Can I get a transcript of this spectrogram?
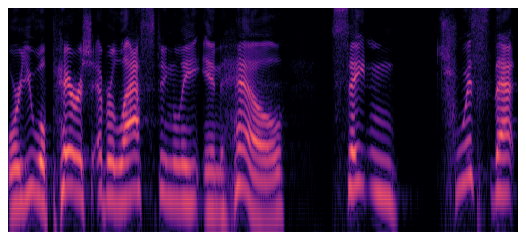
Or you will perish everlastingly in hell. Satan twists that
